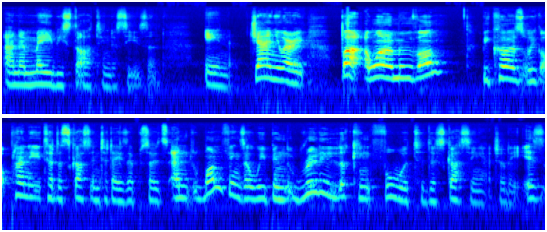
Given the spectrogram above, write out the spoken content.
and then maybe starting the season in January. But I want to move on because we've got plenty to discuss in today's episodes. And one thing that we've been really looking forward to discussing actually is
